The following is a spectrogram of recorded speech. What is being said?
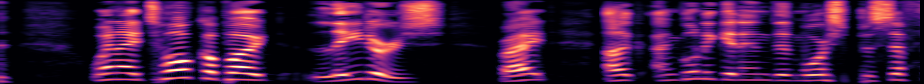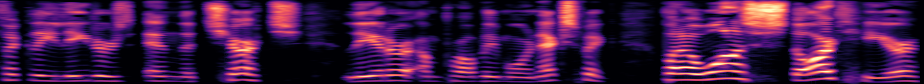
when I talk about leaders, right, i am going to get into more specifically leaders in the church later and probably more next week. But I want to start here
